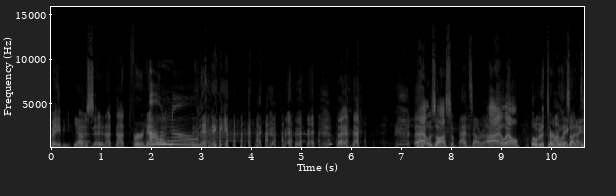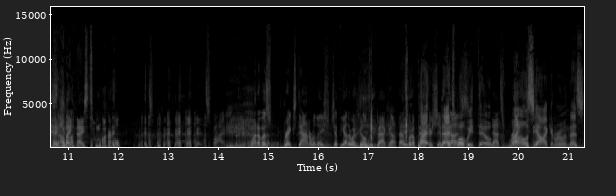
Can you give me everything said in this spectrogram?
baby. Yeah. I was uh, not not for him. Oh, no. that was awesome. That's all right. All right, well, a little bit of I'll make turbulence on nice. takeoff. I'll make nice tomorrow. it's fine. One of us breaks down a relationship, the other one builds it back up. That's what a That- partnership that's does. what we do. That's right. Uh, we'll see how I can ruin this.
